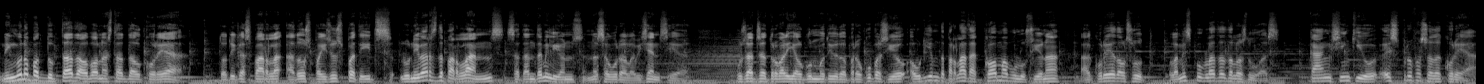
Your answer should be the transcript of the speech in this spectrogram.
Ningú no pot dubtar del bon estat del coreà. Tot i que es parla a dos països petits, l'univers de parlants, 70 milions, n'assegura la vigència. Posats a trobar-hi algun motiu de preocupació, hauríem de parlar de com evoluciona a Corea del Sud, la més poblada de les dues. Kang Shin-kyu és professor de coreà.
